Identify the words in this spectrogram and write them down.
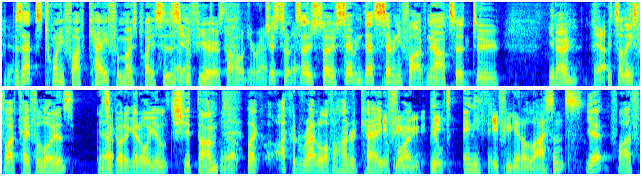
Yeah. Because that's 25k for most places Yeah. if you're just to hold your rent. Just to, Yeah. so so seventy. That's seventy five now to do. You know, Yeah. it's at least five k for lawyers. Yeah. So got to get all your shit done. Yep. Like I could rattle off hundred k before you- I built if- anything. if you get a license, yep, five.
